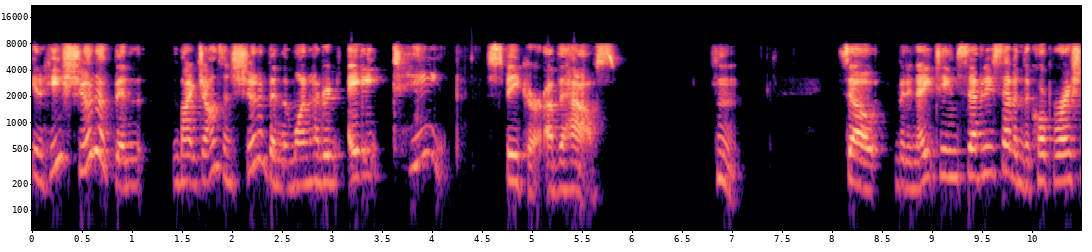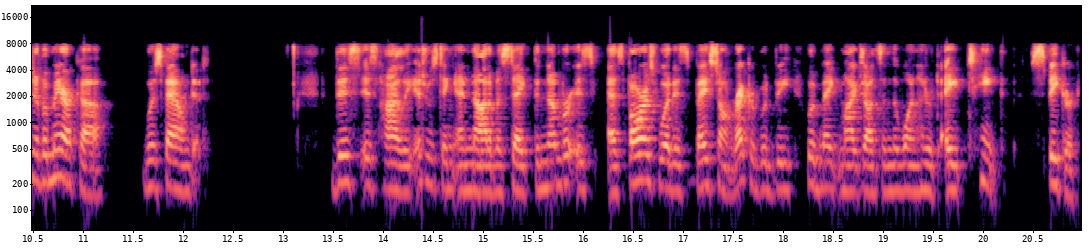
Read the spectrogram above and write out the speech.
you know, he should have been. Mike Johnson should have been the 118th Speaker of the House. Hmm. So, but in 1877, the Corporation of America was founded. This is highly interesting and not a mistake. The number is, as far as what is based on record, would be would make Mike Johnson the 118th speaker,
